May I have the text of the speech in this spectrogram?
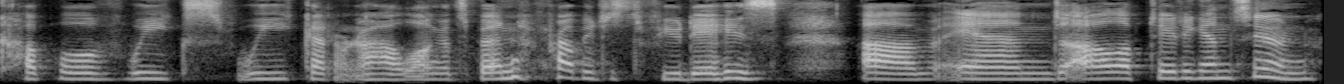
couple of weeks, week. I don't know how long it's been, probably just a few days. Um, and I'll update again soon.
